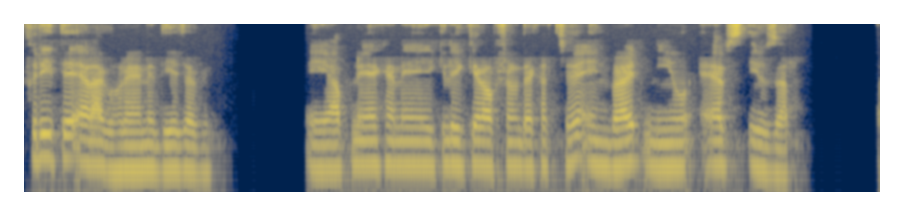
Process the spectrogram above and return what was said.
ফ্রিতে এরা ঘরে এনে দিয়ে যাবে। এই আপনি এখানে ক্লিকের অপশন দেখাচ্ছে ইনভাইট নিউ অ্যাপস ইউজার তো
